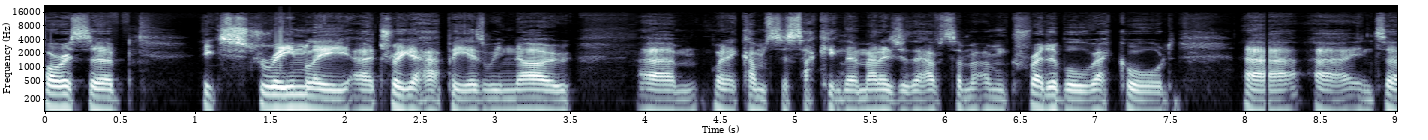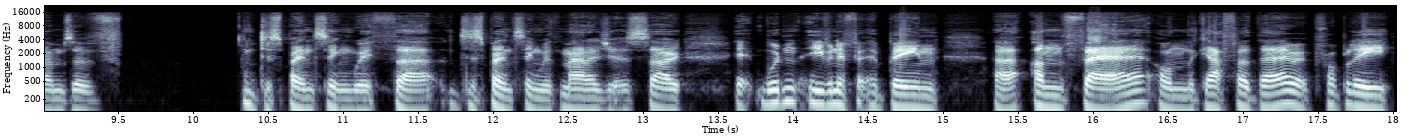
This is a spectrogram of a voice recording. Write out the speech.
Forest are extremely uh, trigger happy, as we know. Um, when it comes to sacking their manager, they have some incredible record uh, uh in terms of dispensing with uh, dispensing with managers. So it wouldn't even if it had been uh, unfair on the gaffer there, it probably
